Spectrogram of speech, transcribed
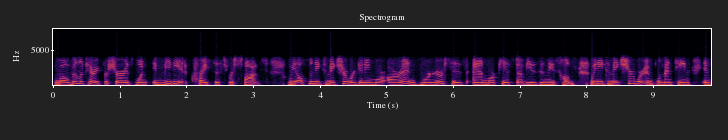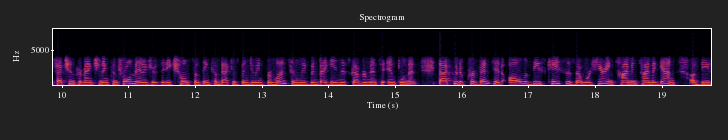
Well, military for sure is one immediate crisis response. We also need to make sure we're getting more RNs, more nurses, and more PSWs in these homes. We need to make sure we're implementing infection prevention and control managers at each home, something Quebec has been doing for months, and we've been begging this government to implement. That could have prevented all of these cases that we're hearing time and time again of these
